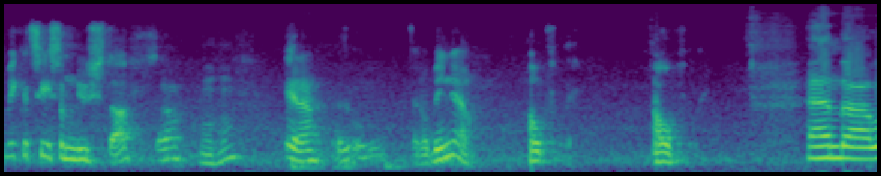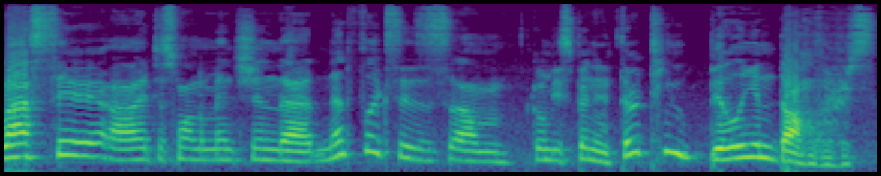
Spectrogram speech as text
we could see some new stuff so Mhm. you know it'll, it'll be new hopefully hopefully And uh, last here, I just want to mention that Netflix is um, going to be spending thirteen billion dollars.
